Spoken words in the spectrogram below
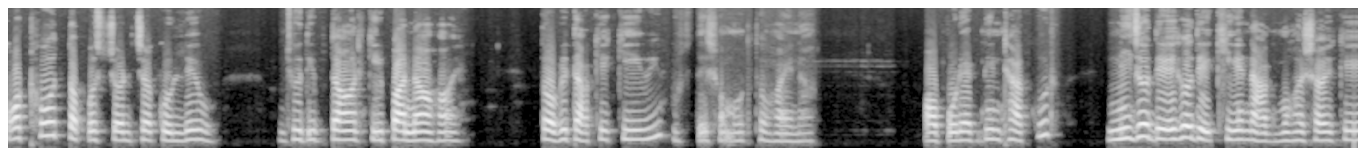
কঠোর তপশ্চর্যা করলেও যদি তাঁর কৃপা না হয়, তবে তাকে কেউই বুঝতে সমর্থ হয় না। অপর একদিন ঠাকুর নিজ দেহ দেখিয়ে নাগ মহাশয়কে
